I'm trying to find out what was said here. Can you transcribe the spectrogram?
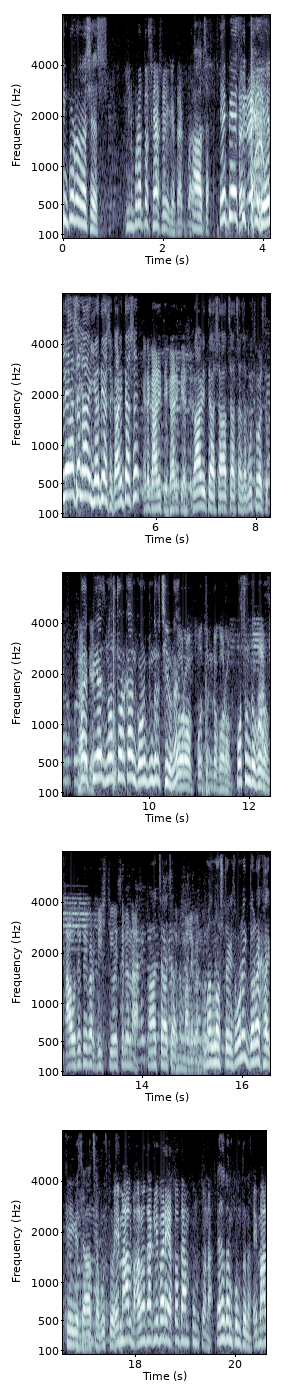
ইনপুটাররা শেষ। ইনপুটের তো শেষ হয়ে গেছে একবার। আচ্ছা এই কি রেলে আসে না ইয়া দিয়ে আসে? গাড়িতে আসে? এটা গাড়িতে গাড়িতে আসে। গাড়িতে আসে আচ্ছা আচ্ছা আচ্ছা বুঝতে পারছি। ভাই পেঁয়াজ নষ্ট হওয়ার কারণ অনেকদিন ধরে ছিল না? গরম প্রচণ্ড গরম। প্রচণ্ড গরম। সাউথে তো এবার বৃষ্টি হয়েছিল না। আচ্ছা আচ্ছা। মাল নষ্ট। হয়ে গেছে। অনেক ধরা খেয়ে গেছে। আচ্ছা বুঝতে এই মাল ভালো থাকলে পারে এত দাম কমতো না। এত দাম কমতো না। এই মাল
